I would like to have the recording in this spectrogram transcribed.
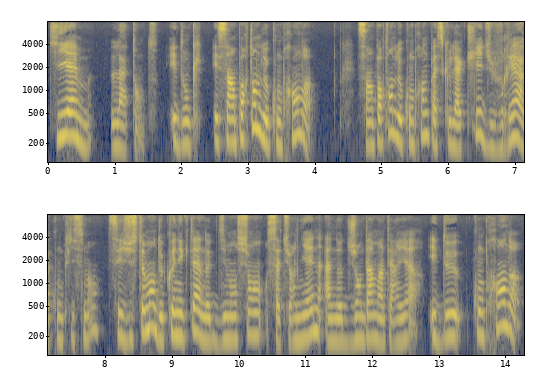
qui aime l'attente. Et donc, et c'est important de le comprendre. C'est important de le comprendre parce que la clé du vrai accomplissement, c'est justement de connecter à notre dimension saturnienne, à notre gendarme intérieur, et de comprendre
